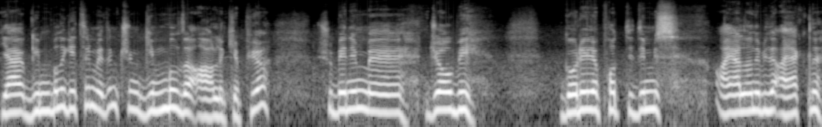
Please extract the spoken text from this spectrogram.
ya gimbal'ı getirmedim çünkü gimbal da ağırlık yapıyor. Şu benim e, Joby Gorilla Pod dediğimiz ayarlanabilir ayaklı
